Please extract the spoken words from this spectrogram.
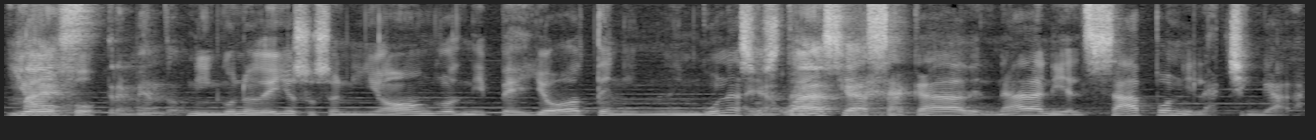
Y más ojo, tremendo. ninguno de ellos usó ni hongos, ni peyote, ni ninguna sustancia Ayahuasca. sacada del nada, ni el sapo, ni la chingada.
